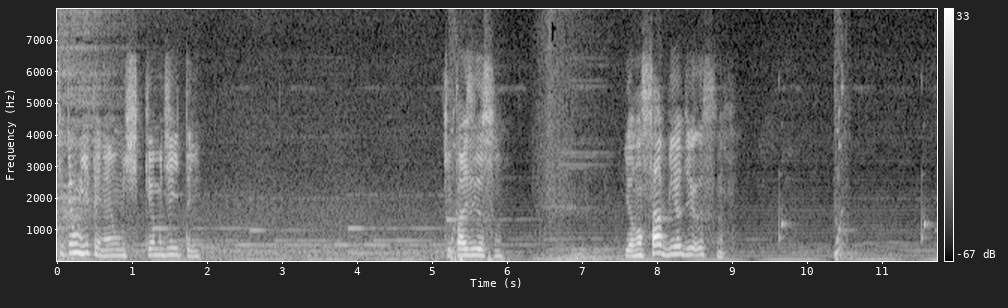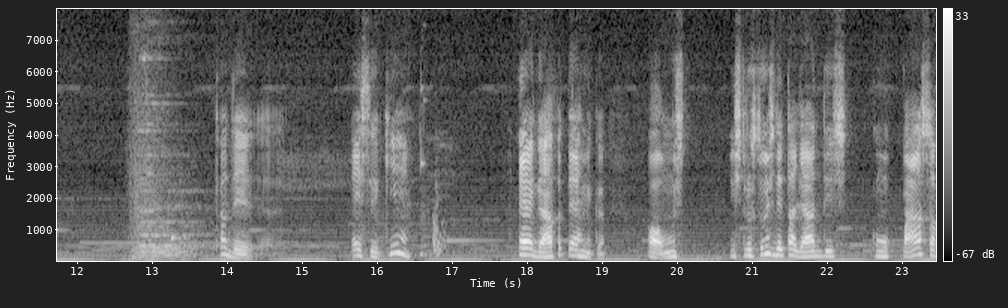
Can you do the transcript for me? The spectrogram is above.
que tem um item, né? Um esquema de item. que faz isso. E eu não sabia disso. Cadê? É esse aqui? É, garrafa térmica. Ó, uns instruções detalhadas com o passo a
